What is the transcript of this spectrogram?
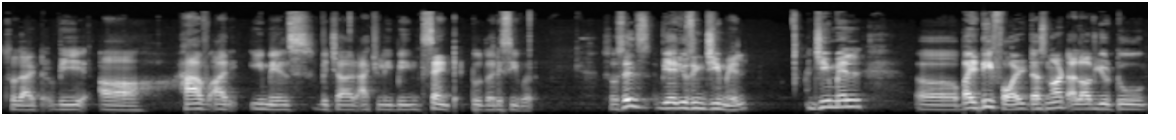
so that we uh, have our emails which are actually being sent to the receiver. So since we are using gmail gmail uh, by default does not allow you to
